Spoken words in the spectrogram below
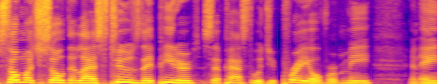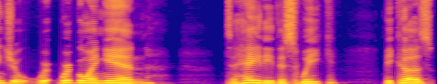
So much so that last Tuesday, Peter said, Pastor, would you pray over me and Angel? We're, we're going in to Haiti this week because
